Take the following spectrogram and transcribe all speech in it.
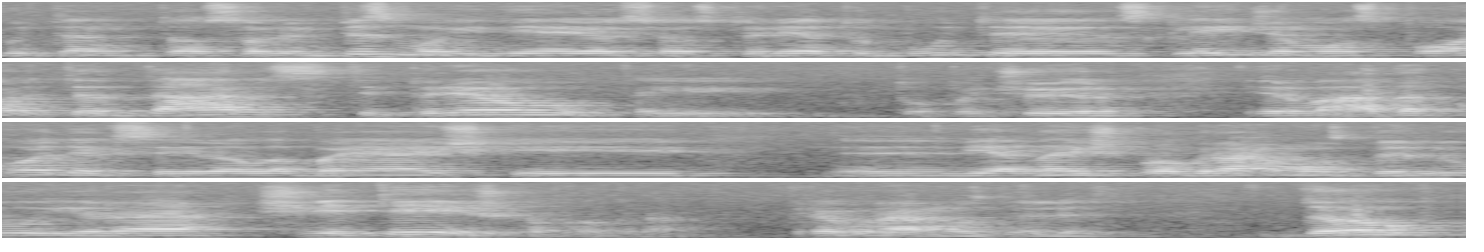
būtent tos olimpizmo idėjos jos turėtų būti skleidžiamos sporte dar stipriau, tai tuo pačiu ir, ir vada kodekse yra labai aiškiai e, viena iš programos dalių yra švietėjiška programa, programos dalis. Daug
